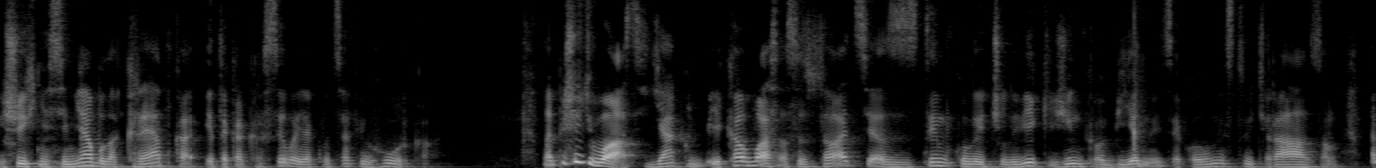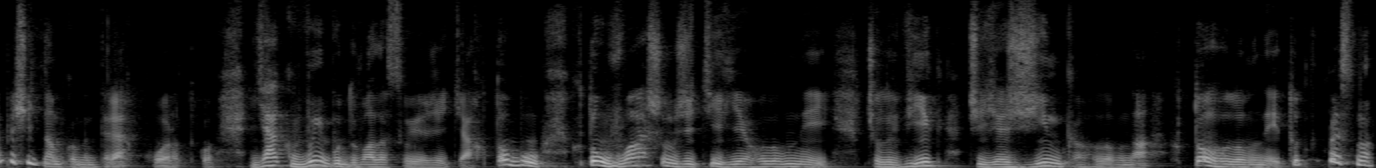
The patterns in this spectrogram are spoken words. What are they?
І що їхня сім'я була крепка і така красива, як оця фігурка. Напишіть вас, як, яка у вас асоціація з тим, коли чоловік і жінка об'єднуються, коли вони стоять разом. Напишіть нам в коментарях коротко, як ви будували своє життя, хто був, хто в вашому житті є головний, чоловік чи є жінка головна, хто головний. Тут написано,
